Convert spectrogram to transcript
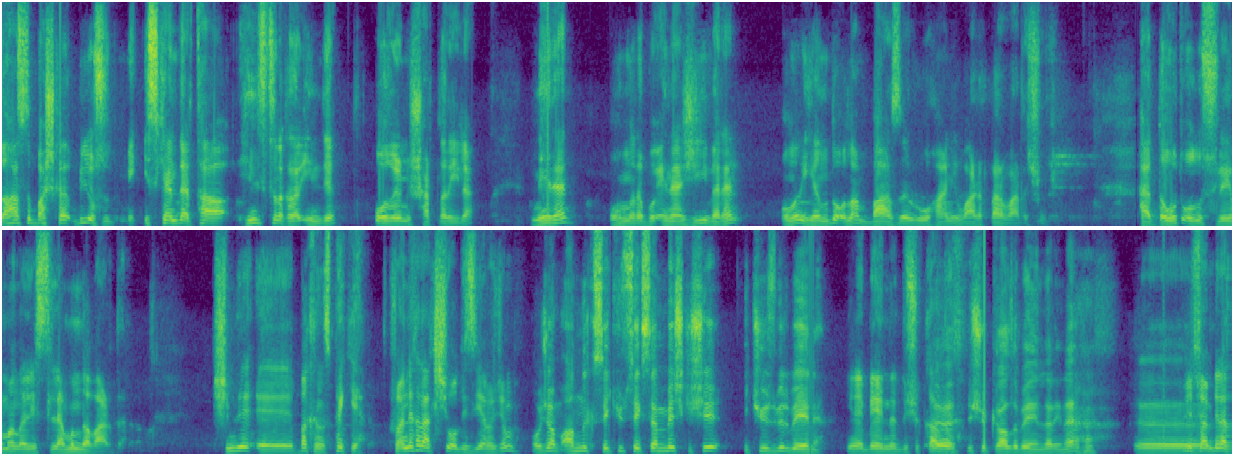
dahası başka biliyorsunuz İskender ta Hindistan'a kadar indi o dönemin şartlarıyla. Neden? Onlara bu enerjiyi veren, onların yanında olan bazı ruhani varlıklar vardı çünkü. Ha, Davutoğlu Süleyman Aleyhisselam'ın da vardı. Şimdi e, bakınız peki şu an ne kadar kişi oldu izleyen hocam? Hocam anlık 885 kişi 201 beğeni. Yine beğenide düşük kaldı. Evet düşük kaldı beğeniler yine. Ee, Lütfen biraz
